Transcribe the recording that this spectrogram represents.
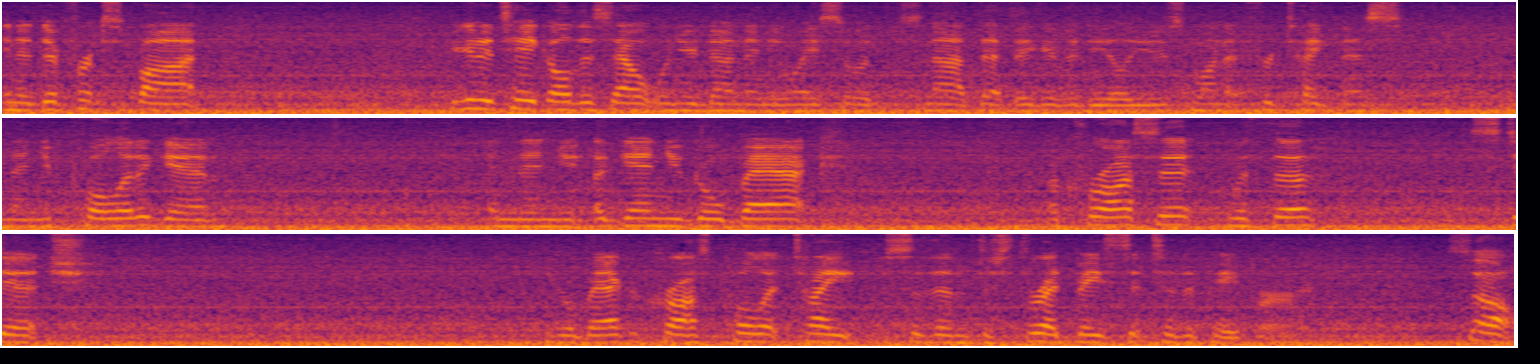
in a different spot. You're going to take all this out when you're done anyway, so it's not that big of a deal. You just want it for tightness. And then you pull it again. And then you, again you go back across it with the stitch. You go back across, pull it tight, so then just thread baste it to the paper. So,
